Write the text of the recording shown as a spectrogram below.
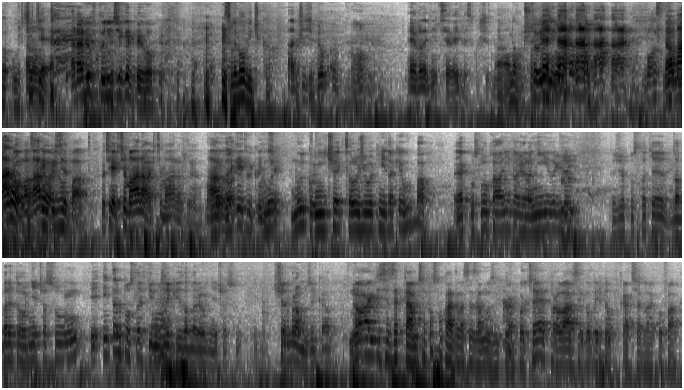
No, určitě. Radu v koníček je pivo. Slivovička. A když, no, aha. Je v lednici, veďte zkusit. Ano. Už to vidím. Vlastní, No Máro, vlastní Máro, ještě, počkej, ještě Mára, ještě Mára teda. Máro, No, jaký je tvůj můj, koníček? můj koníček celoživotní tak je hudba. Jak poslouchání, tak hraní, takže, takže v podstatě zabere to hodně času. I, I ten poslech té muziky zabere hodně času. Dobrá muzika. Tak. No a když se zeptám, co posloucháte vlastně za muziku, jako co je pro vás jako by topka třeba, jako fakt?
